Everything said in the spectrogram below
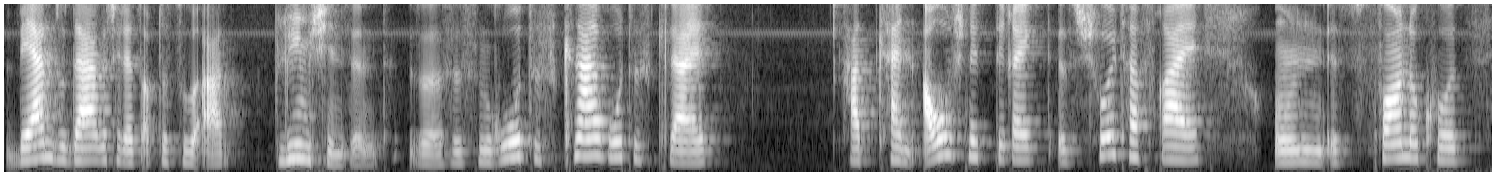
werden so dargestellt, als ob das so eine Art Blümchen sind. Also es ist ein rotes, knallrotes Kleid hat keinen Ausschnitt direkt, ist schulterfrei und ist vorne kurz,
